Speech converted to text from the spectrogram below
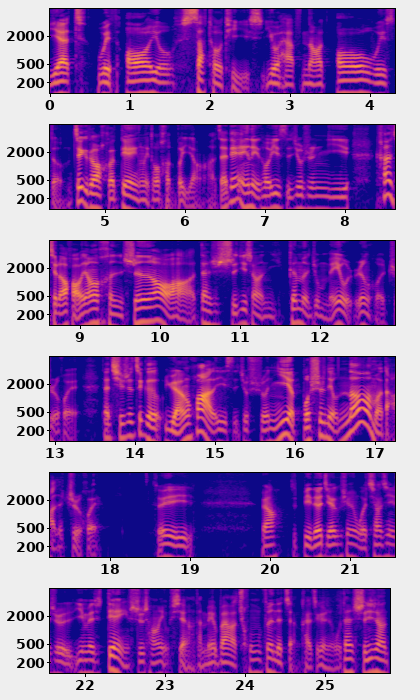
Yet with all your subtleties, you have not all wisdom。这个段和电影里头很不一样啊，在电影里头意思就是你看起来好像很深奥啊，但是实际上你根本就没有任何智慧。但其实这个原话的意思就是说你也不是有那么大的智慧，所以。然后彼得·杰克逊，我相信是因为电影时长有限啊，他没有办法充分的展开这个人物。但实际上，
